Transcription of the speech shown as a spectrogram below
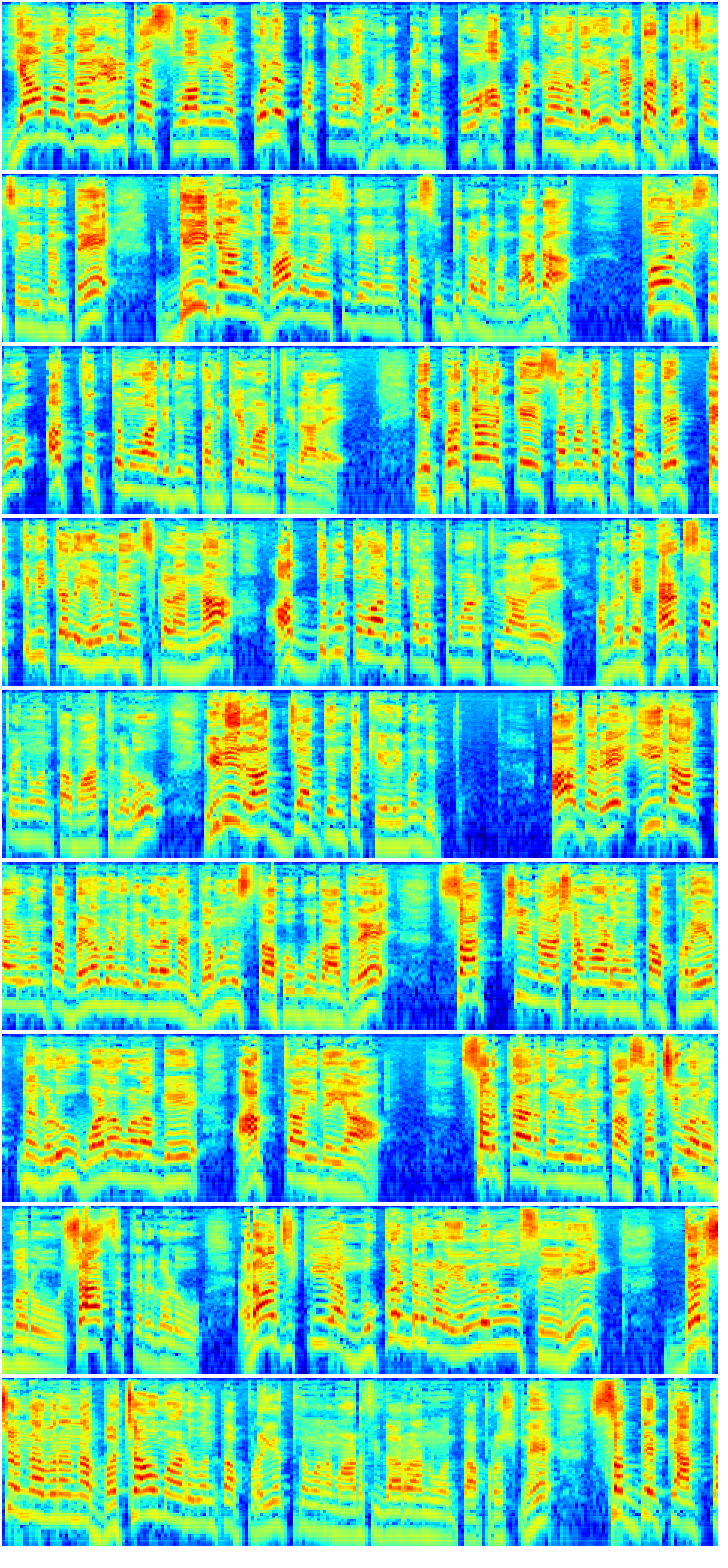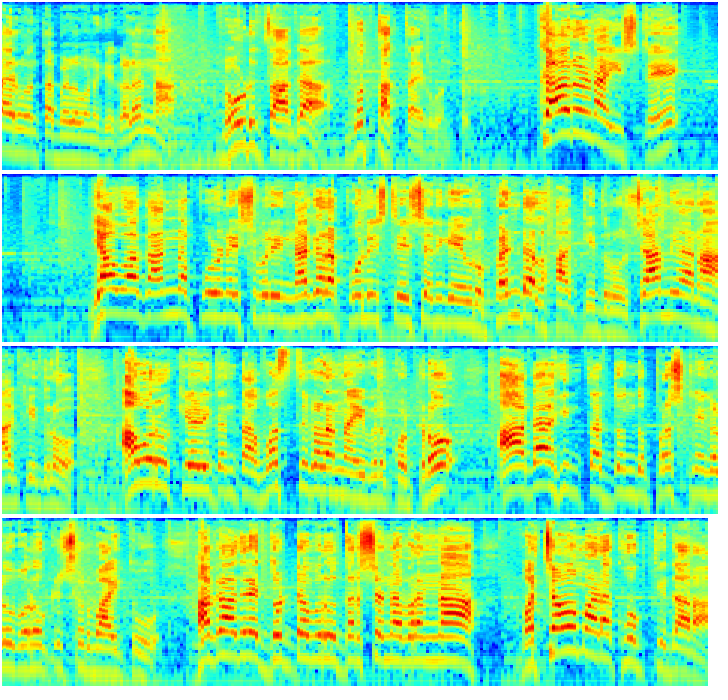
ಯಾವಾಗ ರೇಣುಕಾ ಸ್ವಾಮಿಯ ಕೊಲೆ ಪ್ರಕರಣ ಹೊರಗೆ ಬಂದಿತ್ತು ಆ ಪ್ರಕರಣದಲ್ಲಿ ನಟ ದರ್ಶನ್ ಸೇರಿದಂತೆ ಡಿ ಗ್ಯಾಂಗ್ ಭಾಗವಹಿಸಿದೆ ಎನ್ನುವಂಥ ಸುದ್ದಿಗಳು ಬಂದಾಗ ಪೊಲೀಸರು ಅತ್ಯುತ್ತಮವಾಗಿ ಇದನ್ನು ತನಿಖೆ ಮಾಡ್ತಿದ್ದಾರೆ. ಈ ಪ್ರಕರಣಕ್ಕೆ ಸಂಬಂಧಪಟ್ಟಂತೆ ಟೆಕ್ನಿಕಲ್ ಎವಿಡೆನ್ಸ್ಗಳನ್ನ ಅದ್ಭುತವಾಗಿ ಕಲೆಕ್ಟ್ ಮಾಡ್ತಿದ್ದಾರೆ. ಅವರಿಗೆ ಹ್ಯಾಡ್ಸ್ ಅಪ್ ಎನ್ನುವಂತ ಮಾತುಗಳು ಇಡೀ ರಾಜ್ಯಾದ್ಯಂತ ಕೇಳಿ ಬಂದಿತ್ತು. ಆದರೆ ಈಗ ಆಗ್ತಾ ಇರುವಂತ ಬೆಳವಣಿಗೆಗಳನ್ನ ಗಮನಿಸ್ತಾ ಹೋಗೋದಾದ್ರೆ ಸಾಕ್ಷಿ ನಾಶ ಮಾಡುವಂತ ಪ್ರಯತ್ನಗಳು ಒಳ ಒಳಗೆ ಆಗ್ತಾ ಇದೆಯಾ? ಸರ್ಕಾರದಲ್ಲಿರುವಂತ ಸಚಿವರೊಬ್ಬರು, ಶಾಸಕರುಗಳು, ರಾಜಕೀಯ ಮುಖಂಡರುಗಳು ಎಲ್ಲರೂ ಸೇರಿ ದರ್ಶನ್ ಅವರನ್ನ ಬಚಾವ್ ಮಾಡುವಂತ ಪ್ರಯತ್ನವನ್ನ ಮಾಡ್ತಿದಾರ ಅನ್ನುವಂತ ಪ್ರಶ್ನೆ ಸದ್ಯಕ್ಕೆ ಆಗ್ತಾ ಇರುವಂತ ಬೆಳವಣಿಗೆಗಳನ್ನ ನೋಡಿದಾಗ ಗೊತ್ತಾಗ್ತಾ ಇರುವಂತದ್ದು. ಕಾರಣ ಇಷ್ಟೇ ಯಾವಾಗ ಅನ್ನಪೂರ್ಣೇಶ್ವರಿ ನಗರ ಪೊಲೀಸ್ ಸ್ಟೇಷನ್ಗೆ ಇವರು ಪೆಂಡಲ್ ಹಾಕಿದ್ರು, ಶಾಮಿಯಾನ ಹಾಕಿದ್ರು, ಅವರು ಕೇಳಿದಂತ ವಸ್ತುಗಳನ್ನ ಇವರು ಕೊಟ್ಟರು ಆಗ ಇಂಥದ್ದೊಂದು ಪ್ರಶ್ನೆಗಳು ಬರೋಕೆ ಶುರುವಾಯಿತು. ಹಾಗಾದ್ರೆ ದೊಡ್ಡವರು ದರ್ಶನ್ ಅವರನ್ನ ಬಚಾವ್ ಮಾಡಕ್ ಹೋಗ್ತಿದಾರ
